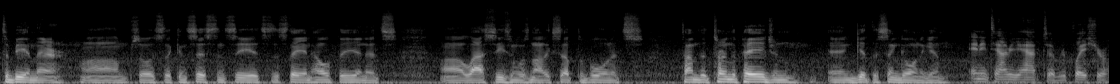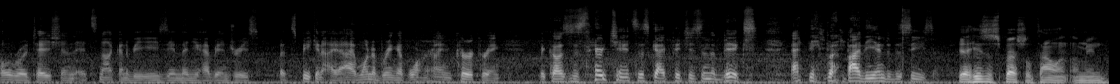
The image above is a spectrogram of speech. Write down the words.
to being there. Um, so it's the consistency, it's the staying healthy, and it's uh, last season was not acceptable, and it's time to turn the page and and get this thing going again. Anytime you have to replace your whole rotation, it's not going to be easy, and then you have injuries. But speaking, I, I want to bring up Orion Kerkering because is there a chance this guy pitches in the bigs at the by the end of the season? Yeah, he's a special talent. I mean,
